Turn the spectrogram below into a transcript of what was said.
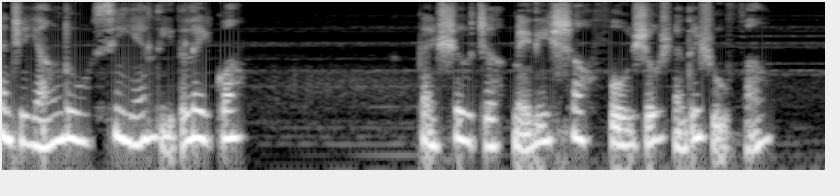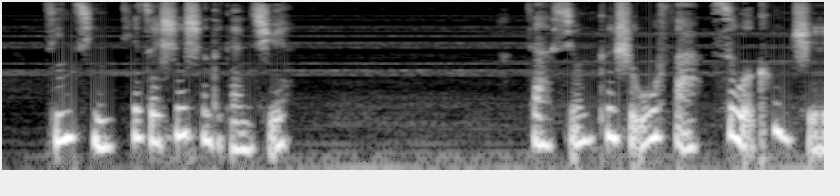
看着杨璐杏眼里的泪光，感受着美丽少妇柔软的乳房紧紧贴在身上的感觉。贾雄更是无法自我控制，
